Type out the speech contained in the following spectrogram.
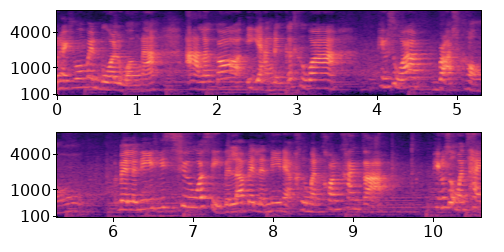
นะคะคิดว่าเป็นบัวหลวงนะอะแล้วก็อีกอย่างหนึ่งก็คือว่าพิมรู้สึกว่าบรัชของเบลลนี่ที่ชื่อว่าสีเบลล่าเบลลนี่เนี่ยคือมันค่อนข้างจะ พิมรู้สึกมันใช้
